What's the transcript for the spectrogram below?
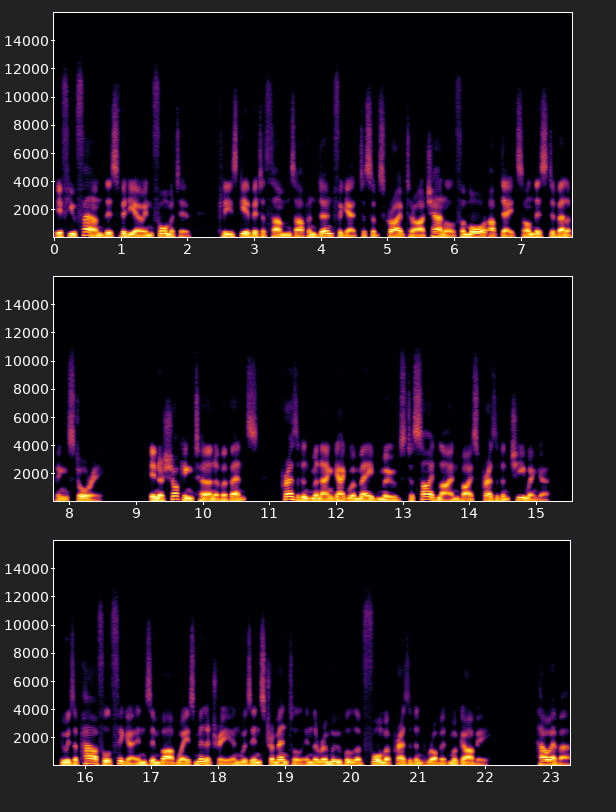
If you found this video informative, please give it a thumbs up and don't forget to subscribe to our channel for more updates on this developing story. In a shocking turn of events, President Mnangagwa made moves to sideline Vice President Chiwenga, who is a powerful figure in Zimbabwe's military and was instrumental in the removal of former President Robert Mugabe. However,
